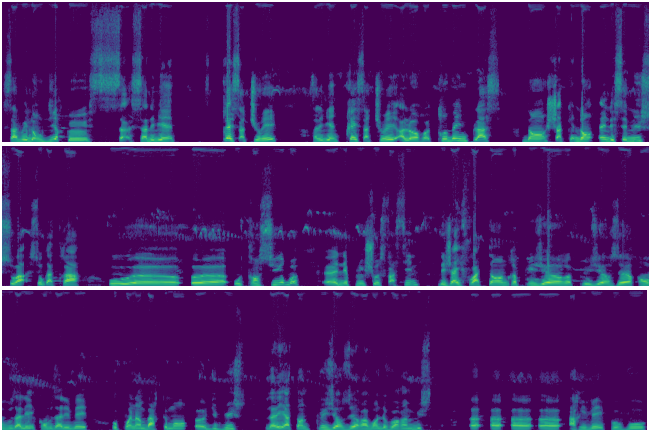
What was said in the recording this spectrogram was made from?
ça veut donc dire que ça devient très saturé ça devient très saturé. Alors, euh, trouver une place dans, chacun, dans un de ces bus, soit Sogatra ou, euh, euh, Transurbe, euh, n'est plus chose facile. Déjà, il faut attendre plusieurs, plusieurs heures quand vous, allez, quand vous arrivez au point d'embarquement du bus. Vous allez attendre plusieurs heures avant de voir un bus arriver pour vous,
